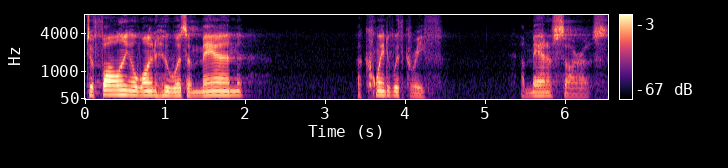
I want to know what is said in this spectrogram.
to following a one who was a man acquainted with grief, a man of sorrows.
